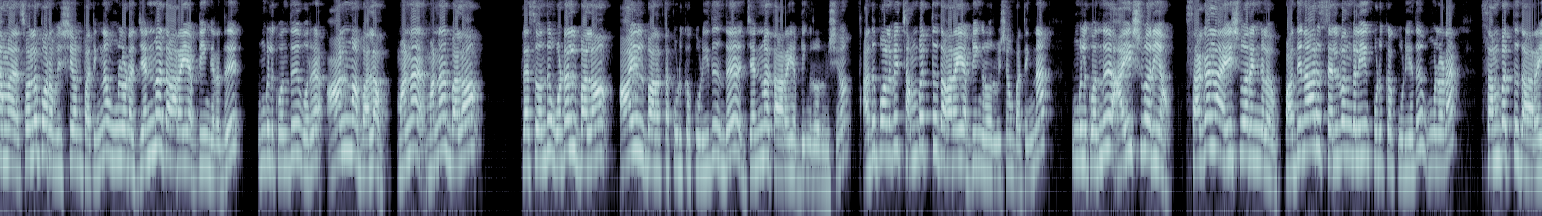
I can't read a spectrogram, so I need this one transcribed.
நம்ம சொல்ல போகிற விஷயம்னு பார்த்தீங்கன்னா உங்களோட ஜென்ம தாரை அப்படிங்கிறது உங்களுக்கு வந்து ஒரு ஆன்ம பலம் மன மன பலம் ப்ளஸ் வந்து உடல் பலம் ஆயுள் பலத்தை கொடுக்கக்கூடியது இந்த ஜென்ம தாரை அப்படிங்கிற ஒரு விஷயம். அது போலவே சம்பத்து தாரை அப்படிங்கிற ஒரு விஷயம் பார்த்தீங்கன்னா உங்களுக்கு வந்து ஐஸ்வர்யம் சகல ஐஸ்வர்யங்களும் பதினாறு செல்வங்களையும் கொடுக்கக்கூடியது உங்களோட சம்பத்து தாரை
